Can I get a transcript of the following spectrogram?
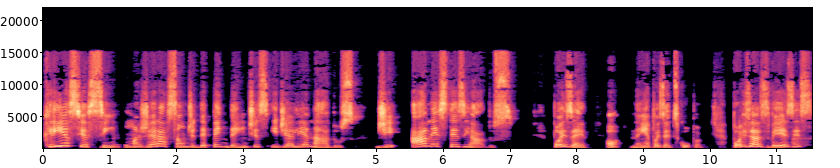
Cria-se assim uma geração de dependentes e de alienados, de anestesiados. Pois é, Ó, nem é pois é, desculpa. Pois às vezes,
